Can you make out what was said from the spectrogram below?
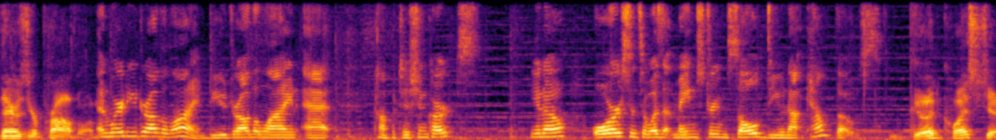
there's your problem. And where do you draw the line? Do you draw the line at competition carts? You know? Or since it wasn't mainstream sold, do you not count those? Good question.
